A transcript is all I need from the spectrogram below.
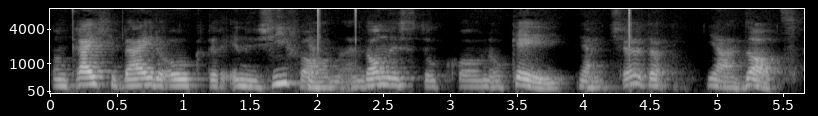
dan krijg je beide ook er energie van. En dan is het ook gewoon oké, weet je. Dat, ja, dat.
